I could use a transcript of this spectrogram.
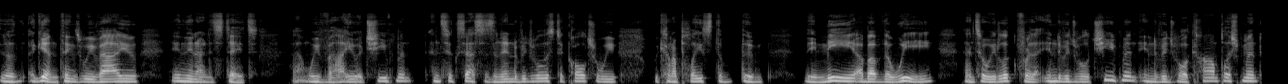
know, again, things we value in the United States. Uh, we value achievement and success as an individualistic culture. We we kind of place the, the the me above the we, and so we look for that individual achievement, individual accomplishment,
